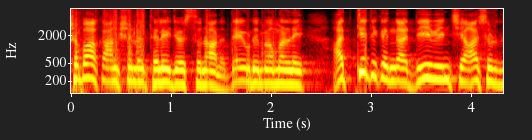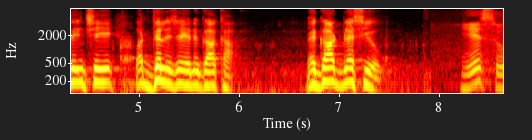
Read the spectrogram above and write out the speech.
శుభాకాంక్షలు తెలియజేస్తున్నాను. దేవుడు మిమ్మల్ని అత్యధికంగా దీవించి ఆశీర్వదించి వర్ధలు చేయను గాక. మే గాడ్ బ్లెస్ యూ యేసు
